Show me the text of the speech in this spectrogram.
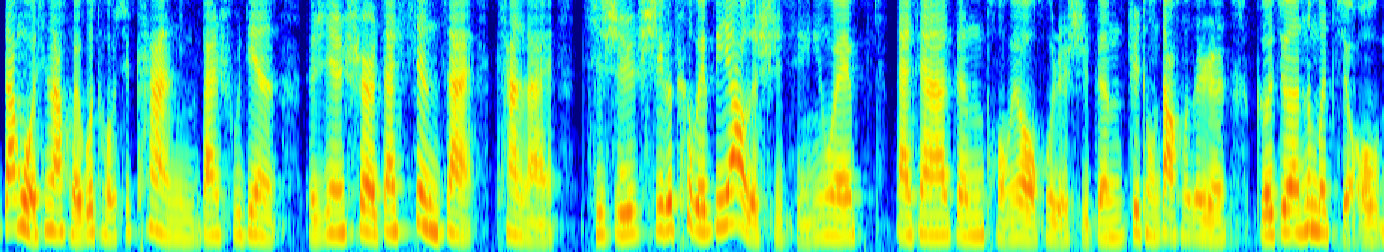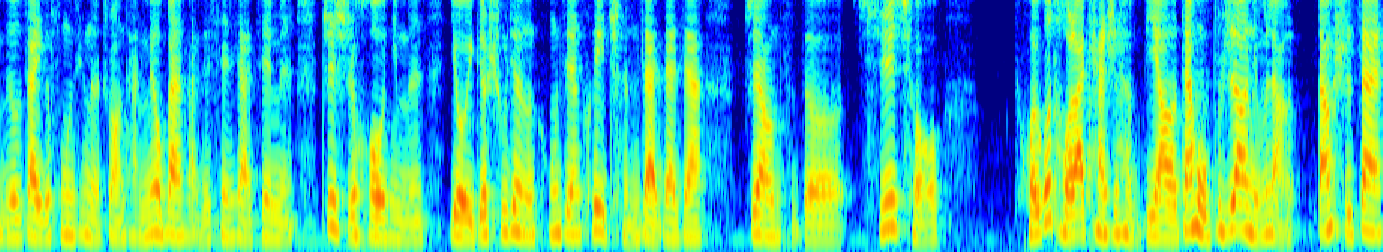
当我现在回过头去看你们办书店的这件事儿，在现在看来，其实是一个特别必要的事情，因为大家跟朋友或者是跟志同道合的人隔绝了那么久，我们都在一个封禁的状态，没有办法在线下见面。这时候你们有一个书店的空间，可以承载大家这样子的需求。回过头来看是很必要的，但我不知道你们俩当时在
